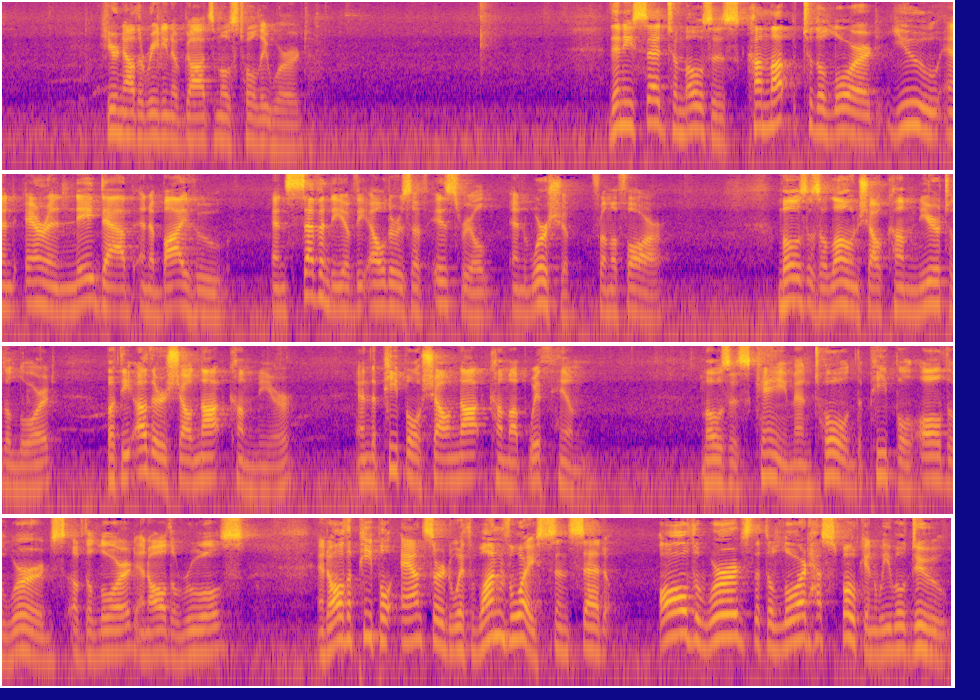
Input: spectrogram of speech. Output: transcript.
Hear now the reading of God's most holy word. Then he said to Moses, Come up to the Lord, you and Aaron, Nadab and Abihu and seventy of the elders of Israel, and worship from afar. Moses alone shall come near to the Lord, but the others shall not come near, and the people shall not come up with him. Moses came and told the people all the words of the Lord and all the rules. And all the people answered with one voice and said, All the words that the Lord has spoken we will do.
